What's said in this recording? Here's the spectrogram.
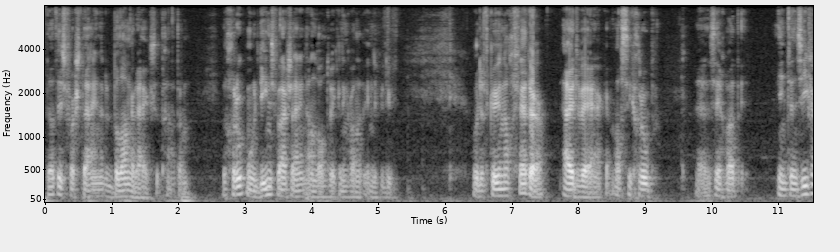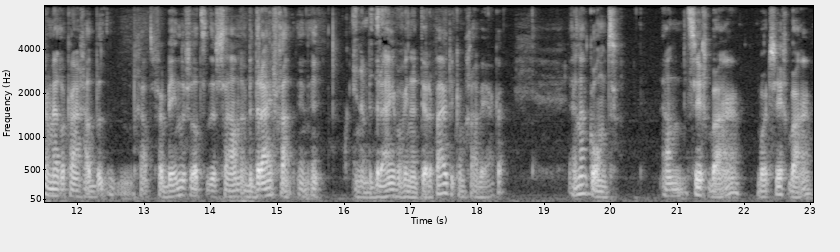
Dat is voor Steiner het belangrijkste. Het gaat om de groep moet dienstbaar zijn aan de ontwikkeling van het individu. Hoe dat kun je nog verder uitwerken als die groep eh, zich wat intensiever met elkaar gaat, gaat verbinden, zodat ze dus samen een bedrijf gaan, in, in, een bedrijf of in een therapeuticum gaan werken. En dan komt aan zichtbaar, wordt zichtbaar,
